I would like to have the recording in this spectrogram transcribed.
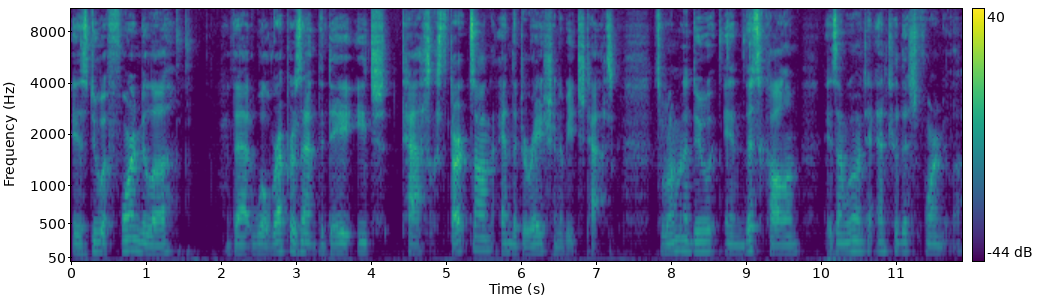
is do a formula that will represent the day each task starts on and the duration of each task. So what I'm going to do in this column is I'm going to enter this formula.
